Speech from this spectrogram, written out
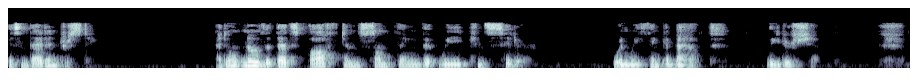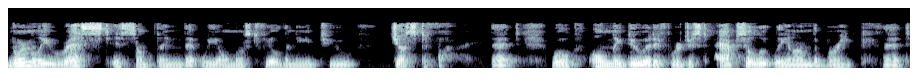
Isn't that interesting? I don't know that that's often something that we consider when we think about leadership. Normally, rest is something that we almost feel the need to justify that we'll only do it if we're just absolutely on the brink, that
